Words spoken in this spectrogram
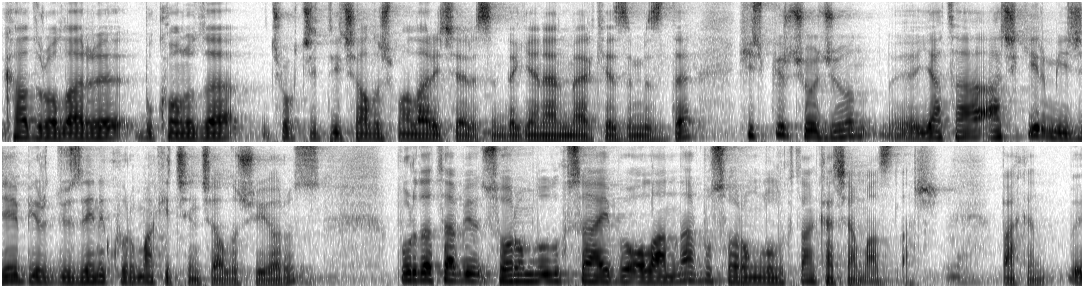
kadroları bu konuda çok ciddi çalışmalar içerisinde genel merkezimizde. Hiçbir çocuğun e, yatağa aç girmeyeceği bir düzeni kurmak için çalışıyoruz. Burada tabii sorumluluk sahibi olanlar bu sorumluluktan kaçamazlar. Bakın e,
